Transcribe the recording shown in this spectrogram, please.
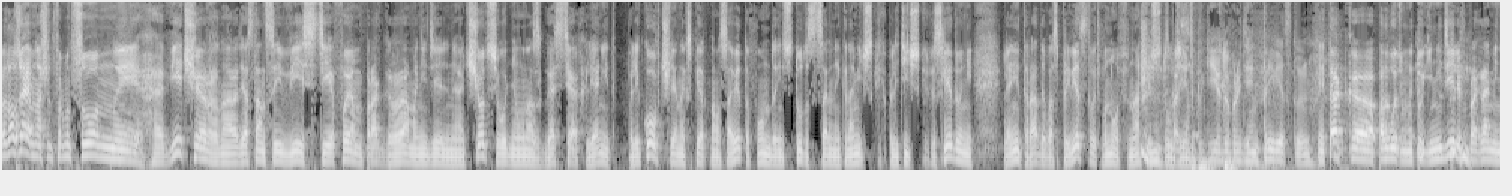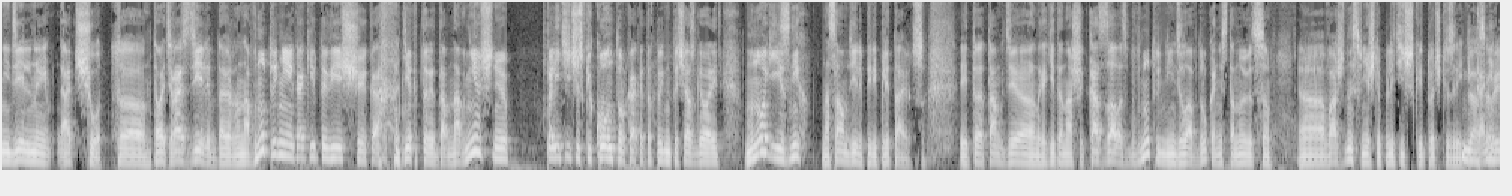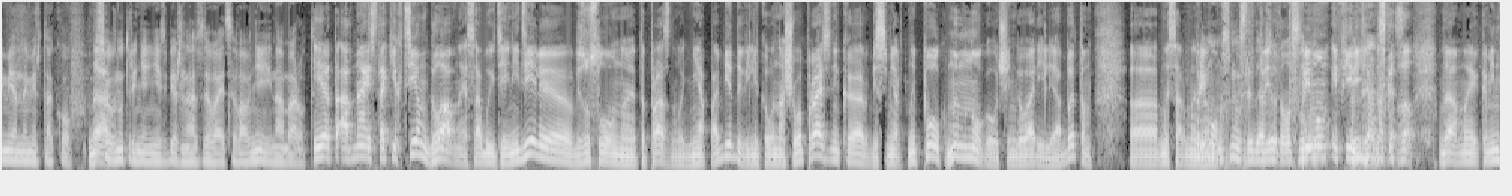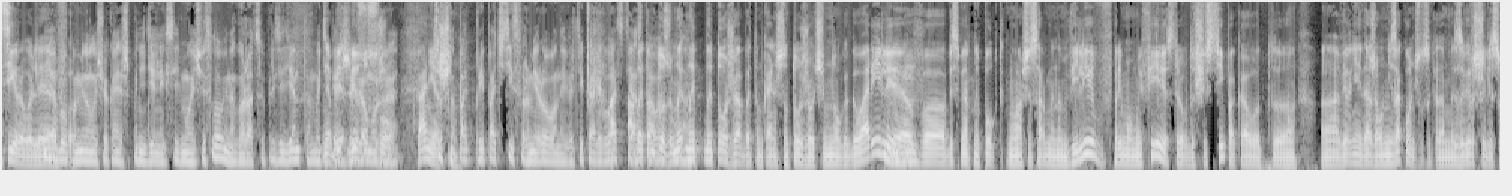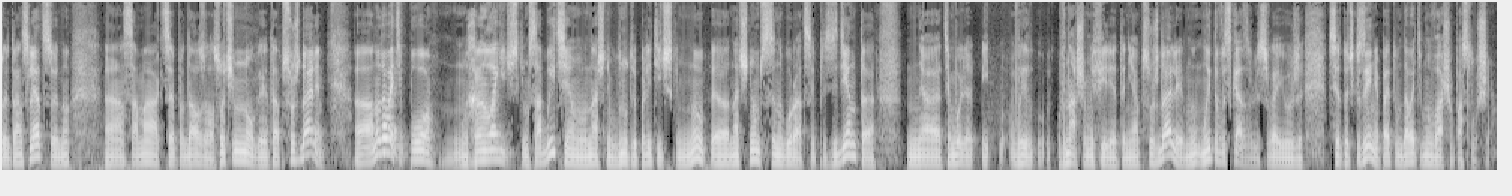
Продолжаем наш информационный вечер на радиостанции Вести ФМ. Программа «Недельный отчет». Сегодня у нас в гостях Леонид Поляков, член экспертного совета Фонда Института социально-экономических и политических исследований. Леонид, рады вас приветствовать вновь в нашей студии. Спасибо, Гия, добрый день. Приветствуем. Итак, э, подводим итоги недели в программе «Недельный отчет». Э, давайте разделим, наверное, на внутренние какие-то вещи, некоторые там на внешнюю политический контур, как это принято сейчас говорить. Многие из них на самом деле переплетаются. И то, там, где какие-то наши, казалось бы, внутренние дела, вдруг они становятся э, важны с внешнеполитической точки зрения. Да, Конечно... современный мир таков. Да. Все внутреннее неизбежно отзывается вовне и наоборот. И это одна из таких тем, главное событие недели, безусловно, это празднование Дня Победы, великого нашего праздника, бессмертный полк. Мы много очень говорили об этом. Э, мы с Арменом... В прямом смысле даже этого слова. В прямом эфире, я бы сказал. Да, мы комментировали. Я бы упомянул еще, конечно, понедельник, 7 число, инаугурацию президента. Мы теперь живем уже конечно. при почти сформированной вертикали власти. Об этом тоже. Да. Мы, мы, мы тоже об этом, конечно, тоже очень много говорили. Mm-hmm. В «Бессмертный полк» так мы вообще с Арменом вели в прямом эфире с 3 до 6, пока вот э, э, вернее, даже он не закончился, когда мы завершили свою трансляцию, но э, сама акция продолжалась. Очень много это обсуждали. Ну, давайте по хронологическим событиям нашим внутриполитическим. Ну, начнем с инаугурации президента, а, тем более вы в нашем эфире это не обсуждали, мы, мы-то высказывали свои уже все точки зрения, поэтому давайте мы вашу послушаем.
